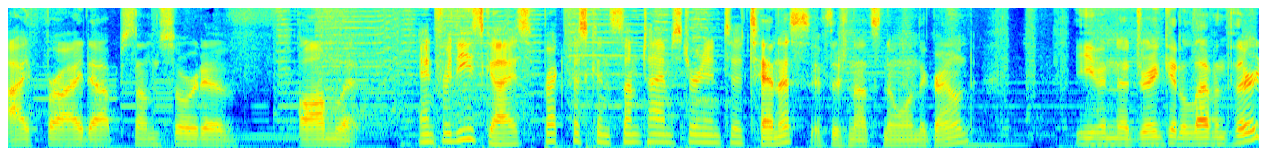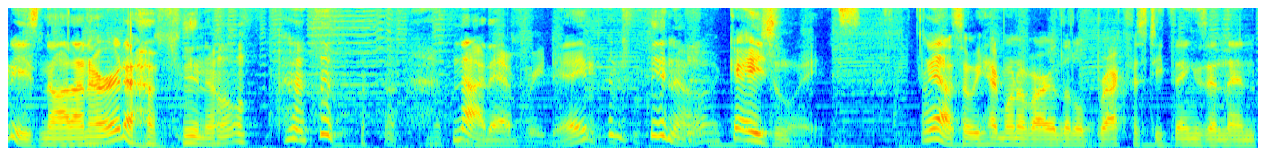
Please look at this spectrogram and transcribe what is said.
I fried up some sort of omelet. And for these guys, breakfast can sometimes turn into Tennis, if there's not snow on the ground. Even a drink at 11:30 is not unheard of, you know. not every day, but you know, occasionally. It's- yeah, so we had one of our little breakfasty things, and then,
